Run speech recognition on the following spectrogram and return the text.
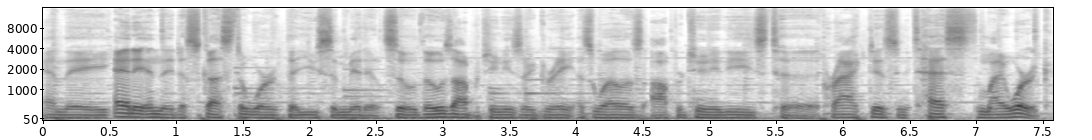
and they edit and they discuss the work that you submitted. So those opportunities are great as well as opportunities to practice and test my work.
